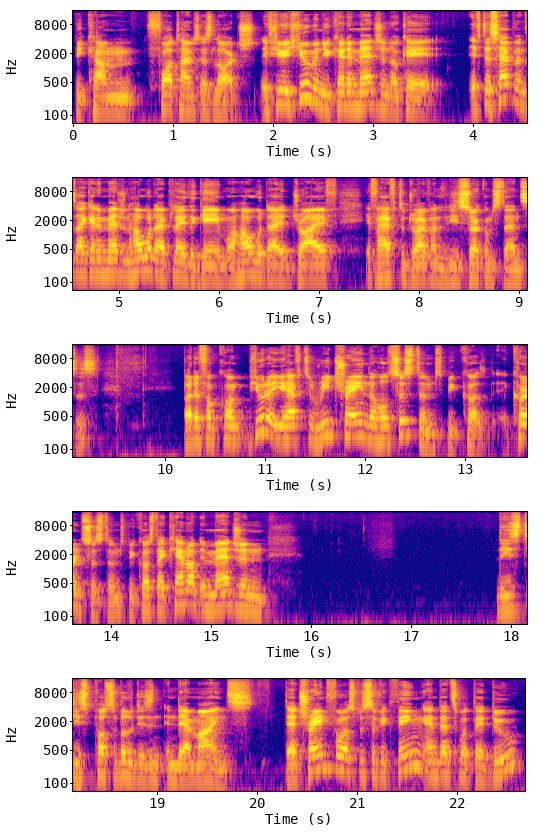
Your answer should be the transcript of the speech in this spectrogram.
become four times as large. If you're a human, you can imagine, okay, if this happens, I can imagine how would I play the game or how would I drive if I have to drive under these circumstances. But if a computer, you have to retrain the whole systems because current systems because they cannot imagine these these possibilities in, in their minds they're trained for a specific thing and that's what they do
